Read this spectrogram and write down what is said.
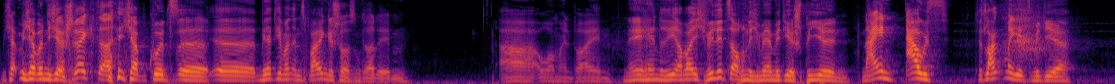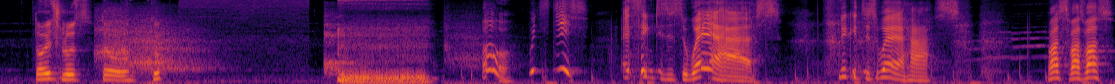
Ich hab mich aber nicht erschreckt. Ich hab kurz, äh, äh, mir hat jemand ins Bein geschossen gerade eben. Ah, aua, mein Bein. Nee, Henry, aber ich will jetzt auch nicht mehr mit dir spielen. Nein, aus! Das langt mir jetzt mit dir. Da ist Schluss. Da, guck. Oh, what's this? I think this is the warehouse. Look at this warehouse. Was, was, was?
